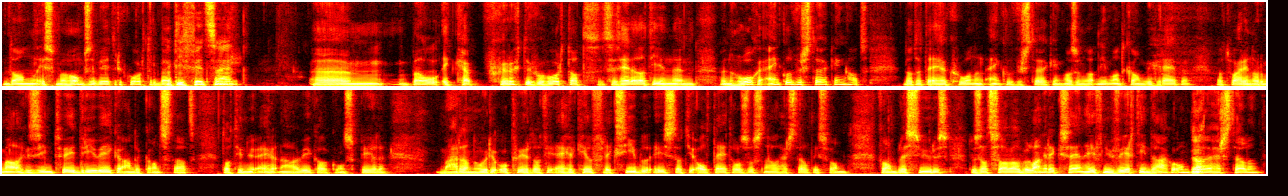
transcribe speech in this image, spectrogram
dan is Mahomes de betere quarterback. Moet die fit zijn? Um, wel, ik heb geruchten gehoord dat ze zeiden dat hij een, een, een, hoge enkelverstuiking had. Dat het eigenlijk gewoon een enkelverstuiking was, omdat niemand kan begrijpen dat waar hij normaal gezien twee, drie weken aan de kant staat, dat hij nu eigenlijk na een week al kon spelen. Maar dan hoor je ook weer dat hij eigenlijk heel flexibel is, dat hij altijd al zo snel hersteld is van, van blessures. Dus dat zal wel belangrijk zijn. Hij heeft nu 14 dagen om Ja. te herstellen.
